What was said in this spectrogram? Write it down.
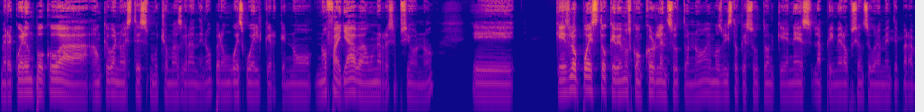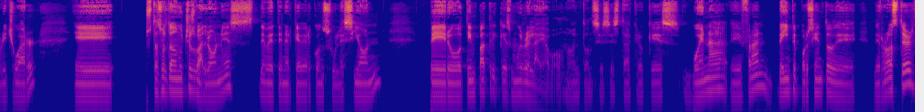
me recuerda un poco a, aunque bueno, este es mucho más grande, ¿no? Pero un Wes Welker que no, no fallaba una recepción, ¿no? Eh, que es lo opuesto que vemos con Cortland Sutton, ¿no? Hemos visto que Sutton, quien es la primera opción seguramente para Bridgewater, eh, está soltando muchos balones, debe tener que ver con su lesión, pero Tim Patrick es muy reliable, ¿no? Entonces esta creo que es buena, eh, Fran, 20% de, de roster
